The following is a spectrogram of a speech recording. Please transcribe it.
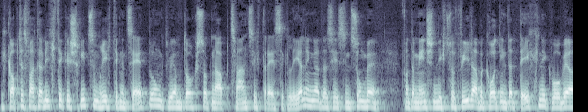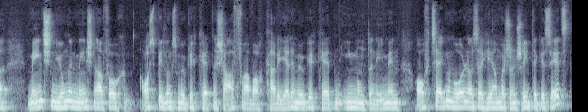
Ich glaube, das war der richtige Schritt zum richtigen Zeitpunkt. Wir haben doch so knapp 20, 30 Lehrlinge. Das ist in Summe von den Menschen nicht so viel, aber gerade in der Technik, wo wir Menschen, jungen Menschen einfach Ausbildungsmöglichkeiten schaffen, aber auch Karrieremöglichkeiten im Unternehmen aufzeigen wollen. Also hier haben wir schon Schritte gesetzt.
